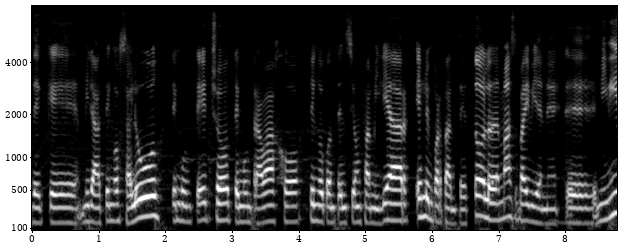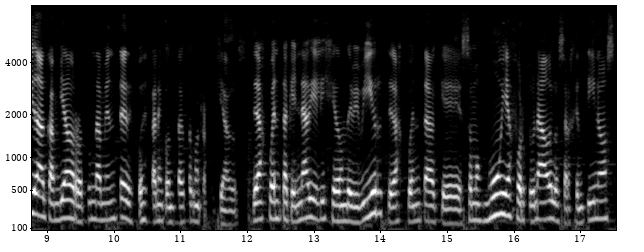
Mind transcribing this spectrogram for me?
de que, mira, tengo salud, tengo un techo, tengo un trabajo, tengo contención familiar, es lo importante, todo lo demás va y viene. Eh, mi vida ha cambiado rotundamente después de estar en contacto con refugiados. Te das cuenta que nadie elige dónde vivir, te das cuenta que somos muy afortunados los argentinos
